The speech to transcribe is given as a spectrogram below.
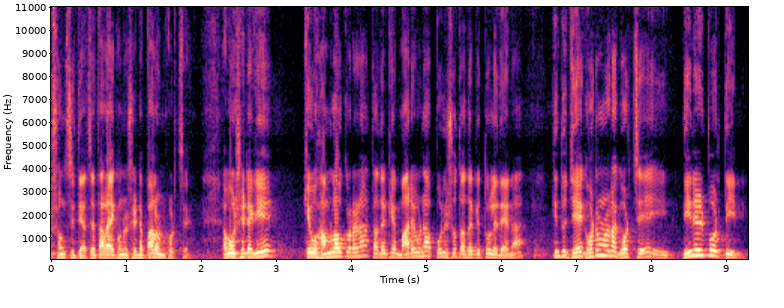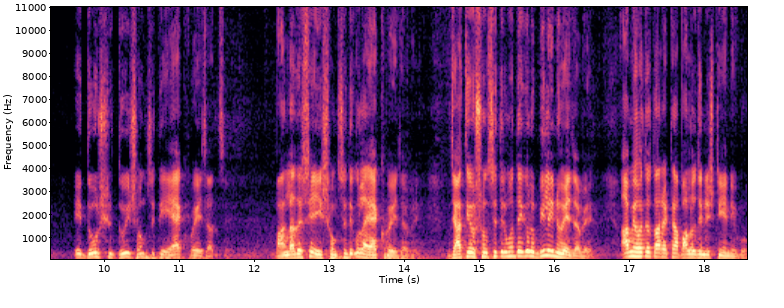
সংস্কৃতি আছে, তারা এখনও সেটা পালন করছে। এবং সেটা গিয়ে কেউ হামলাও করে না, তাদেরকে মারেও না, পুলিশও তাদেরকে তুলে দেয় না। কিন্তু যে ঘটনাটা ঘটছে, এই দিনের পর দিন এই দুই সংস্কৃতি এক হয়ে যাচ্ছে। বাংলাদেশে এই সংস্কৃতিগুলো এক হয়ে যাবে। জাতীয় সংস্কৃতির মধ্যে এগুলো বিলীন হয়ে যাবে। আমি হয়তো তার একটা ভালো জিনিস নিয়ে নিব।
